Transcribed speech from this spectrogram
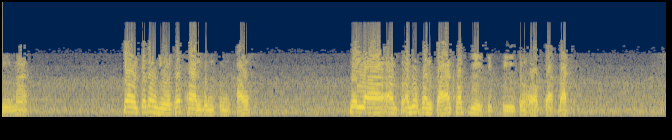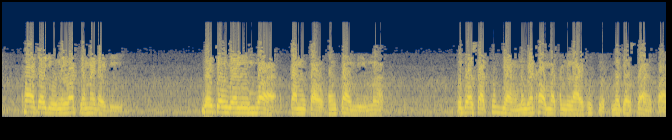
มีมาก เจ้าจะต้องอยู่ทดแทนบุญคุณเขาเวลาอายุพรรษาครบยี่สิบปีจงออกจากวัด ถ้าเจ้าอยู่ในวัดจะไม่ได้ดีโดยจงอย่าลืมว่ากรรมเก่าของเจ้ามีมาก อุปสรรคทุกอย่างมันจะเข้ามาทำลายทุกจุดเมื่อจะสร้างความ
